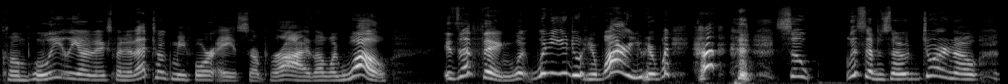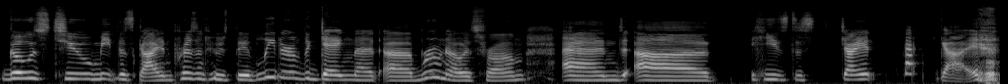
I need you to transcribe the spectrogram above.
completely unexpected. That took me for a surprise. I'm like, whoa, is that thing? What what are you doing here? Why are you here? What? Huh? so this episode, Giorno goes to meet this guy in prison who's the leader of the gang that uh, Bruno is from, and uh, he's this giant fat guy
